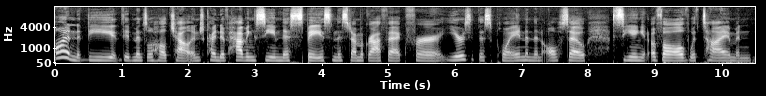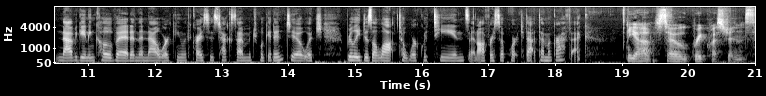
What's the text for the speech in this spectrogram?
on the the mental health challenge kind of having seen this space and this demographic for years at this point and then also seeing it evolve with time and navigating covid and then now working with crisis text line which we'll get into which really does a lot to work with teens and offer support to that demographic yeah, so great questions.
